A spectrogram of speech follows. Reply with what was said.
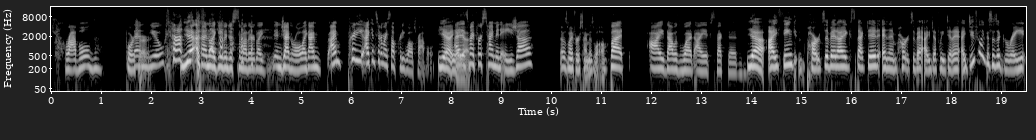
traveled For than sure. you. Yeah. and like even just some other like in general. Like I'm I'm pretty I consider myself pretty well traveled. yeah, yeah, I- yeah. It's my first time in Asia, that was my first time as well. but I that was what I expected. Yeah, I think parts of it I expected, and then parts of it I definitely didn't. I do feel like this is a great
